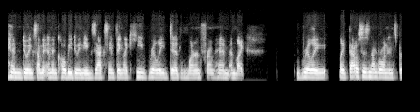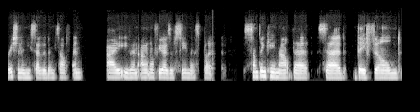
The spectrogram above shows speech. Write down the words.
him doing something and then kobe doing the exact same thing like he really did learn from him and like really like that was his number one inspiration and he said it himself and i even i don't know if you guys have seen this but something came out that said they filmed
